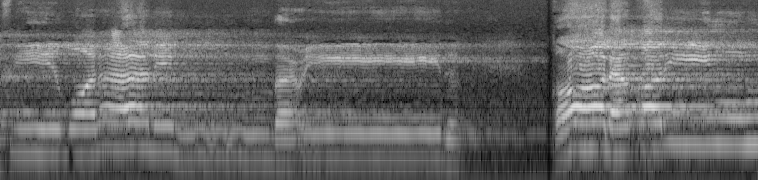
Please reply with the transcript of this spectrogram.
في ضلال بعيد. قال قرينه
